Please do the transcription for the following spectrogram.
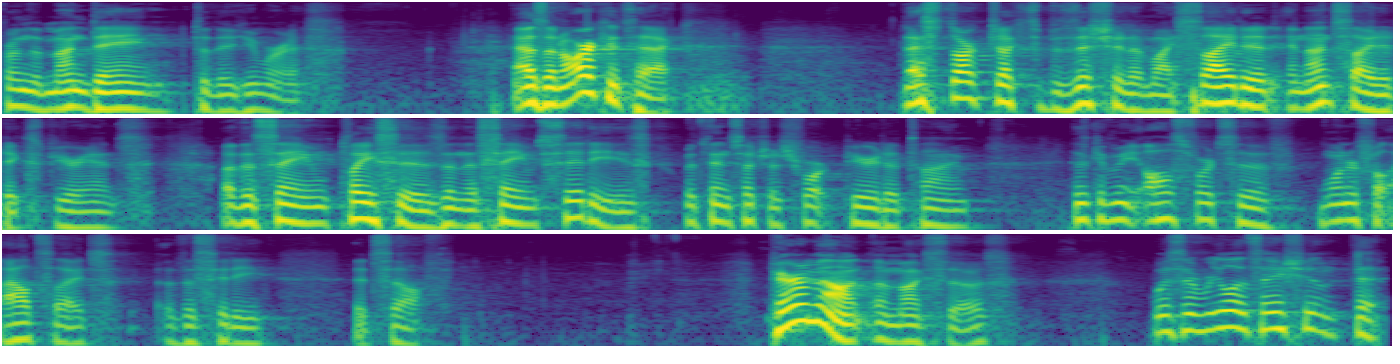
from the mundane to the humorous. As an architect, that stark juxtaposition of my sighted and unsighted experience of the same places and the same cities within such a short period of time has given me all sorts of wonderful outsights of the city itself. Paramount amongst those was the realization that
